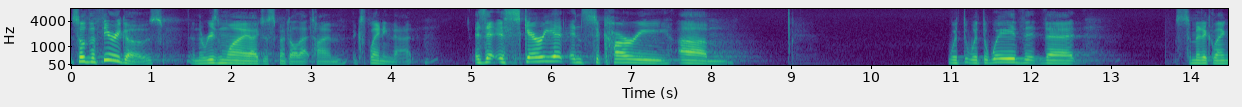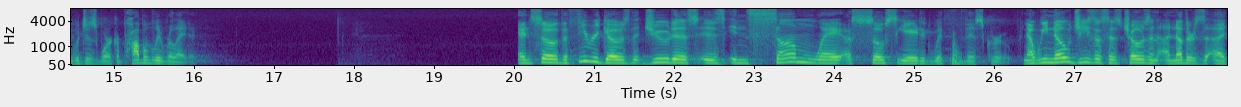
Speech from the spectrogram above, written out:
So the theory goes, and the reason why I just spent all that time explaining that, is that Iscariot and Sicarii um, with, with the way that, that Semitic languages work, are probably related. And so the theory goes that Judas is in some way associated with this group. Now we know Jesus has chosen another a,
